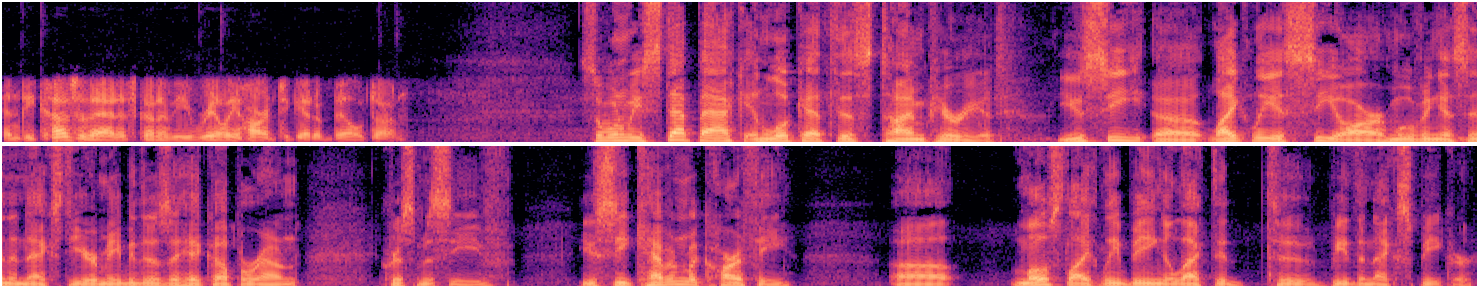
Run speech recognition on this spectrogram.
and because of that, it's going to be really hard to get a bill done. So when we step back and look at this time period you see uh, likely a CR moving us into next year. Maybe there's a hiccup around Christmas Eve. You see Kevin McCarthy uh, most likely being elected to be the next speaker.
